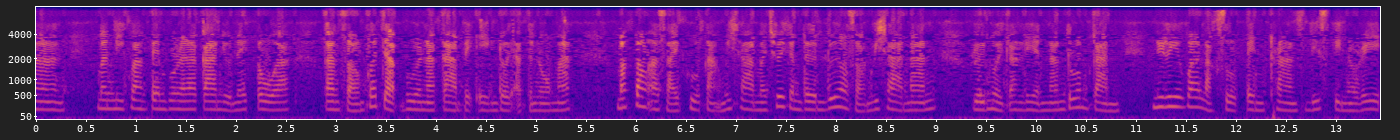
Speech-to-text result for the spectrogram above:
งาน มันมีความเป็นบูรณาการอยู่ในตัว การสอนก็จะบูรณาการไปเองโดยอัตโนมัติ มักต้องอาศัยครูต่างวิชามาช่วยกันเดินเรื่องสอนวิชานั้น หรือหน่วยการเรียนนั้นร่วมกัน นี่เรียกว่าหลักสูตรเป็น transdisciplinary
